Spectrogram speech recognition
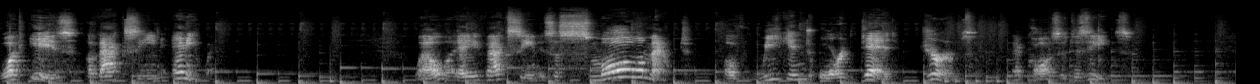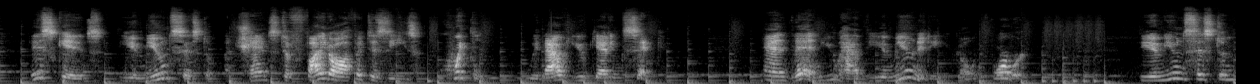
what is a vaccine anyway? Well, a vaccine is a small amount of weakened or dead germs that cause a disease. This gives the immune system a chance to fight off a disease quickly without you getting sick. And then you have the immunity going forward. The immune system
